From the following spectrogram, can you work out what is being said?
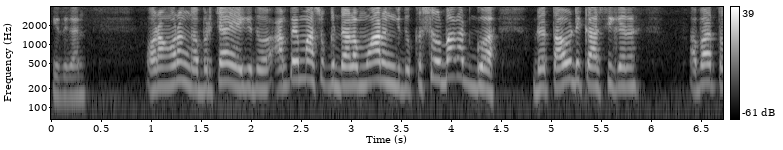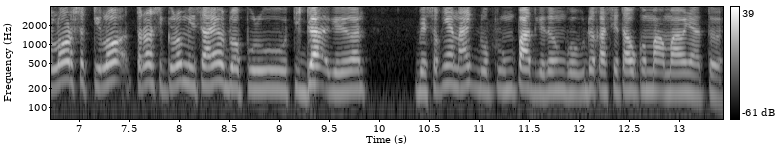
gitu kan. Orang-orang nggak percaya gitu sampai masuk ke dalam warung gitu kesel banget gua. Udah tahu dikasih kan apa telur sekilo terus sekilo misalnya 23 gitu kan. Besoknya naik 24 gitu gue udah kasih tahu ke mak-maknya tuh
